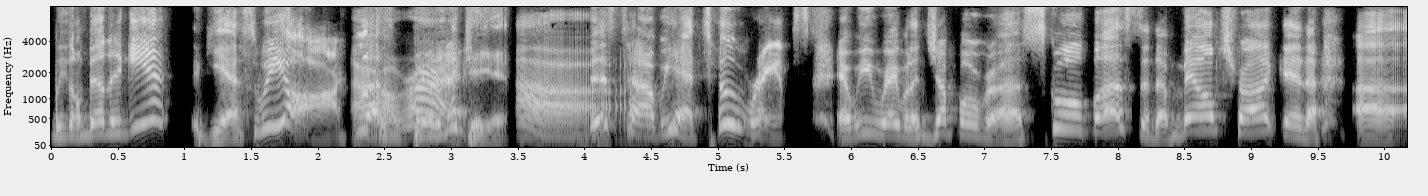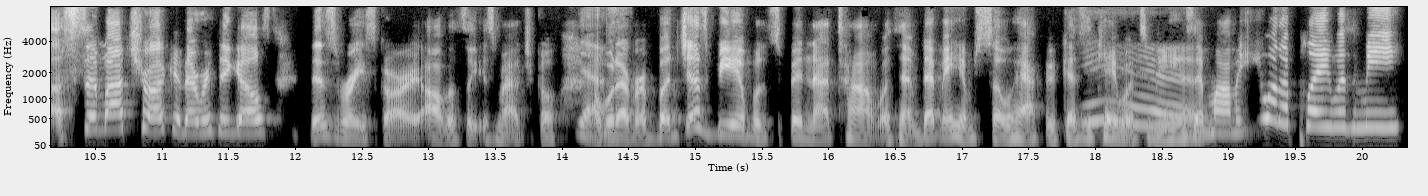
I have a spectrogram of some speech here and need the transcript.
we gonna build it again? Yes, we are. Let's All build it again. Ah. This time we had two ramps and we were able to jump over a school bus and a mail truck and a, a semi truck and everything else. This race car obviously is magical Yes. or whatever, but just be able to spend that time with him, that made him so happy because he came up to me and he said, Mommy, you want to play with me?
